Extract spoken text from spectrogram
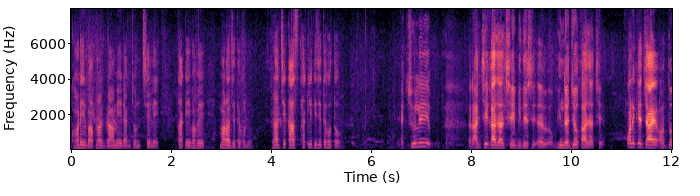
ঘরের বা আপনার গ্রামের একজন ছেলে তাকে এইভাবে মারা যেতে হলো। রাজ্যে কাজ থাকলে কি যেতে হতো? অ্যাকচুয়ালি রাজ্যে কাজ আছে বিদেশে ভিন রাজ্যেও কাজ আছে। অনেকে চায় হয়তো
